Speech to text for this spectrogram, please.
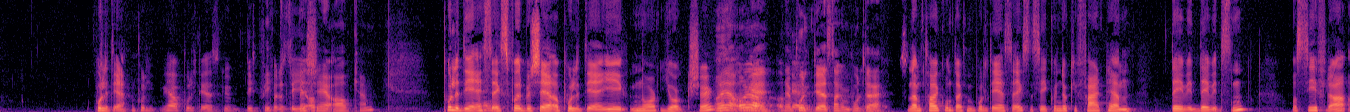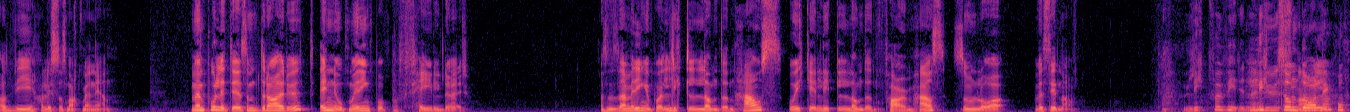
Politiet. Pol ja, politiet skulle dit Fikk for å si at beskjed av hvem? Politiet i Essex får beskjed av politiet i North Yorkshire. Å ja, okay. ok. ja, Det er ok. politiet snakker med politiet. Så de tar kontakt med politiet i Essex og sier kan dere fære til en David Davidson og si fra at vi har lyst til å snakke med han igjen. Men politiet som drar ut, ender opp med å ringe på på feil dør. Altså, de ringer på Little London House, og ikke Little London Farmhouse, som lå ved siden av. Litt forvirrende Litt sånn dårlig kom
